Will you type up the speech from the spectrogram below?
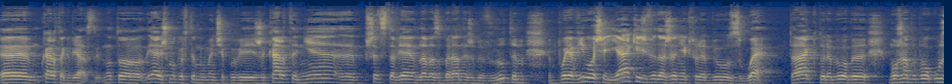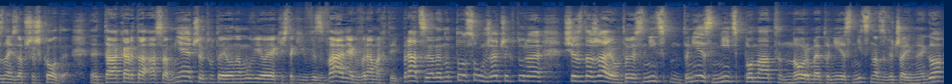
e, karta gwiazdy. No to ja już mogę w tym momencie powiedzieć, że karty nie e, przedstawiają dla Was barany, żeby w lutym pojawiło się jakieś wydarzenie, które było złe tak, które byłoby, można by było uznać za przeszkodę. Ta karta Asa Mieczy, tutaj ona mówi o jakichś takich wyzwaniach w ramach tej pracy, ale no to są rzeczy, które się zdarzają. To, jest nic, to nie jest nic ponad normę, to nie jest nic nadzwyczajnego.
